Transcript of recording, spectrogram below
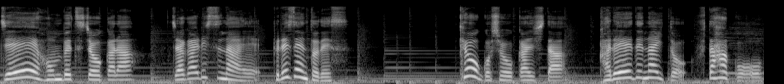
JA 本別町からジャガリスナーへプレゼントです。今日ご紹介したカレーでないと2箱を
